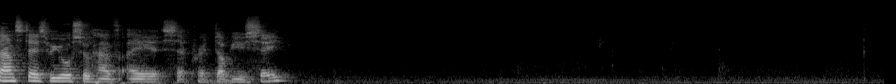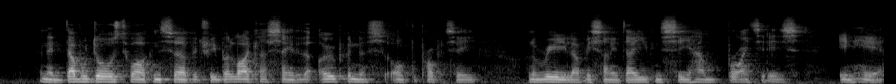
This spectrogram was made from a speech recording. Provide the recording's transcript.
Downstairs we also have a separate WC. And then double doors to our conservatory, but like I say, the openness of the property on a really lovely sunny day, you can see how bright it is in here.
